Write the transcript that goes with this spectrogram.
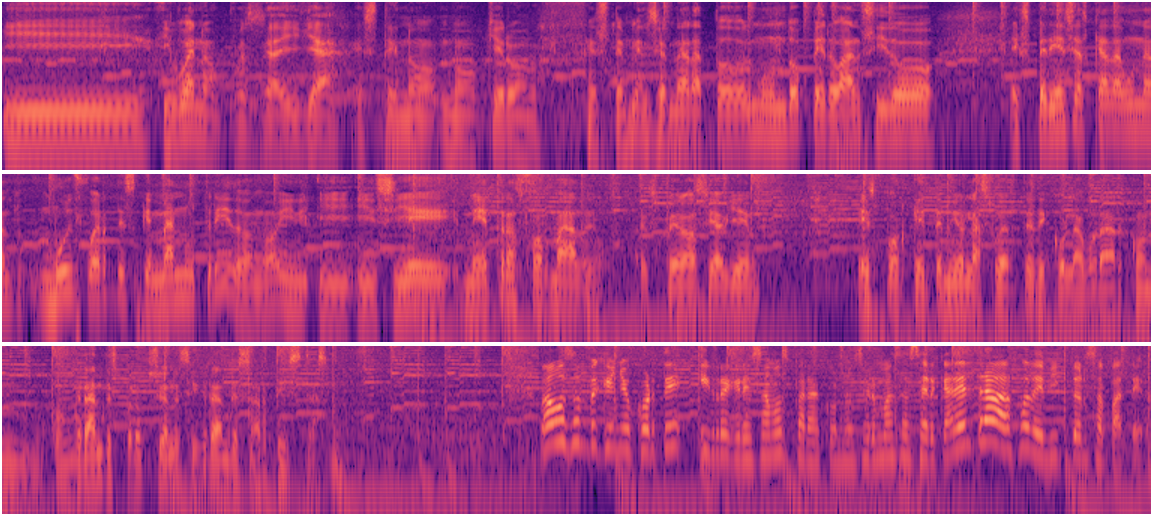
Y, bueno, pues de ahí ya este, no, no quiero este, mencionar a todo el mundo, pero han sido experiencias cada una muy fuertes que me han nutrido, ¿no? Y, si me he transformado, espero sea bien, es porque he tenido la suerte de colaborar con, con grandes producciones y grandes artistas. Vamos a un pequeño corte y regresamos para conocer más acerca del trabajo de Víctor Zapatero.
